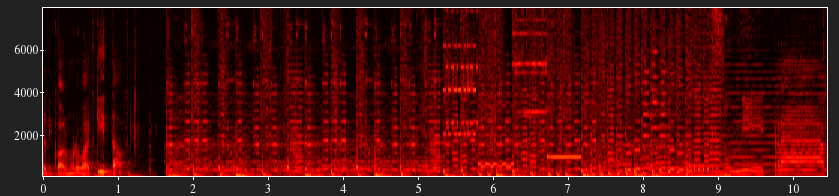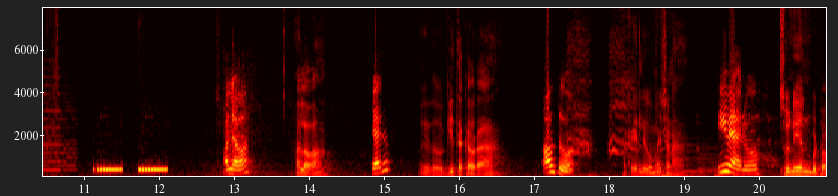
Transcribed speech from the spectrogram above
ಬನ್ನಿ ಕಾಲ್ ಮಾಡುವ ಗೀತಾ ಅವ್ರಿಗೆ. ಹಲೋ ಹಲೋ ಯಾರು? ಇದು ಗೀತಕ್ಕವರಾ ಹೌದು. ಅಕ್ಕ ಇಲ್ಲಿ ಉಮೇಶ್ ಅಣ್ಣ? ನೀವ್ಯಾರು? ಸುನಿ ಅಂದ್ಬಿಟ್ಟು.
